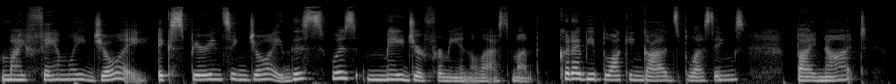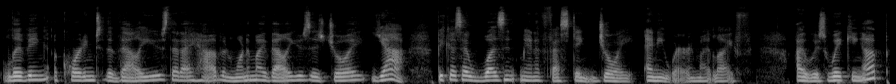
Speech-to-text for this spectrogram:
my family joy, experiencing joy. This was major for me in the last month. Could I be blocking God's blessings by not living according to the values that I have? And one of my values is joy? Yeah, because I wasn't manifesting joy anywhere in my life. I was waking up,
